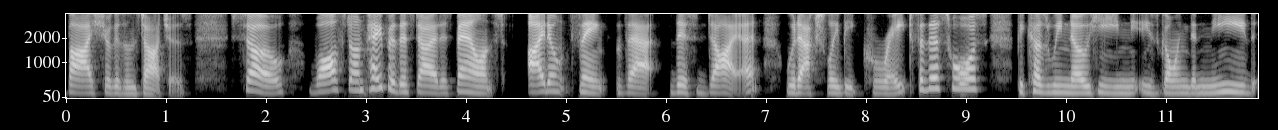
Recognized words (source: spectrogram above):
by sugars and starches. So, whilst on paper this diet is balanced, I don't think that this diet would actually be great for this horse because we know he is going to need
